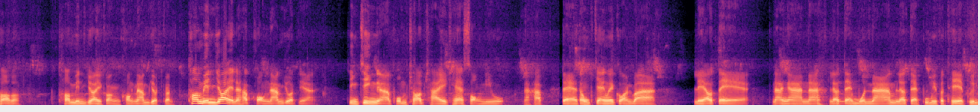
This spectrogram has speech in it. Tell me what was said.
ท่อท่อเมนย่อยของของน้ำหยดก่อน ท่อเมนย่อยนะครับของน้ำหยดเนี่ยจริงๆเนี่ยผมชอบใช้แค่ 2 นิ้วนะครับแต่ต้องแจ้งไว้ก่อนว่า แล้วแต่ หน้างานนะ แล้วแต่มวลน้ำแล้วแต่ภูมิประเทศพื้น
